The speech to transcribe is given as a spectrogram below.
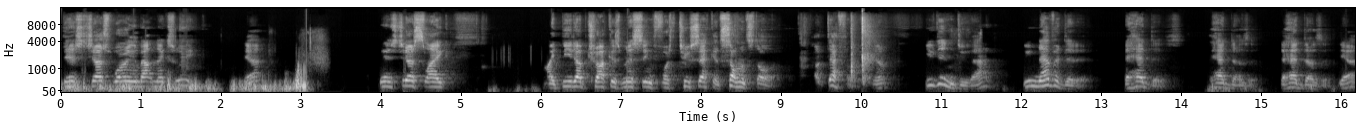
There's just worrying about next week. Yeah. There's just like my beat up truck is missing for two seconds. Someone stole it. Oh, definitely. You know, you didn't do that. You never did it. The head does. The head does it. The head does it. Yeah.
